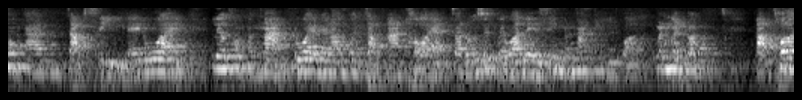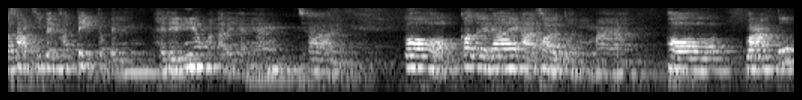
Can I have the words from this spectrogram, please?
ของการจับสีได้ด้วย เรื่องของน้ำหนักด้วยเวลาคนจับอาร์ทอยอะจะรู้สึกเลยว่าเลซิ่งน้ำหนักดีกว่า จับโทรศัพท์ที่เป็นพลาสติกกับเป็นไทเทเนียมอะไรอย่างนั้น ใช่ ก็ก็เลยได้อาร์ตทอยตัวนี้มา พอวางปุ๊บ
